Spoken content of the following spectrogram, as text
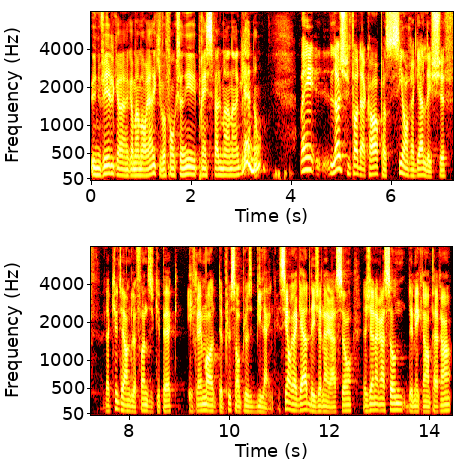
une ville comme, à Montréal qui va fonctionner principalement en anglais, non? Bien, là, je suis pas d'accord parce que si on regarde les chiffres, la communauté anglophone du Québec est vraiment de plus en plus bilingue. Si on regarde les générations, la génération de mes grands-parents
